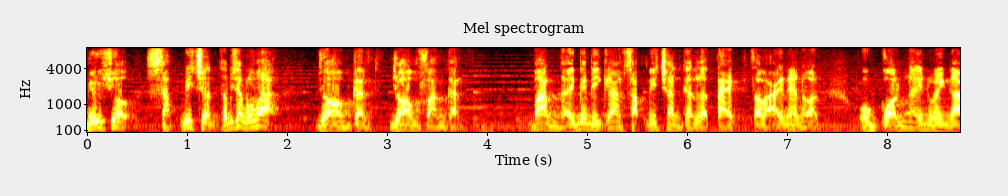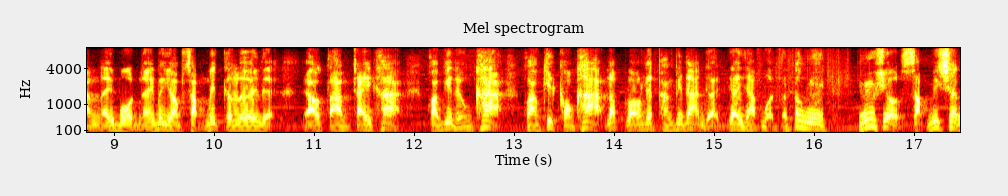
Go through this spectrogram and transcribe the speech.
mutual submission submission แปลว่ายอมกันยอมฟังกัน บ้านไหนไม่มีการ submission กันก็แตกสลายแน่นอน องค์กรไหนหน่วยงานไหนโบสถ์ไหนไม่ยอมสับมิดกันเลยเนี่ยเอาตามใจข้าความคิดเห็นของข้าความคิดของข้ารับรองได้พังพินาศย่อยย่อยยับหมด มันต้องมี mutual submission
